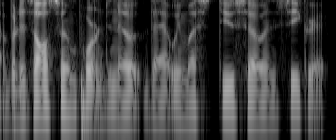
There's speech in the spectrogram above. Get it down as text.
uh, but it's also important to note that we must do so in secret.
